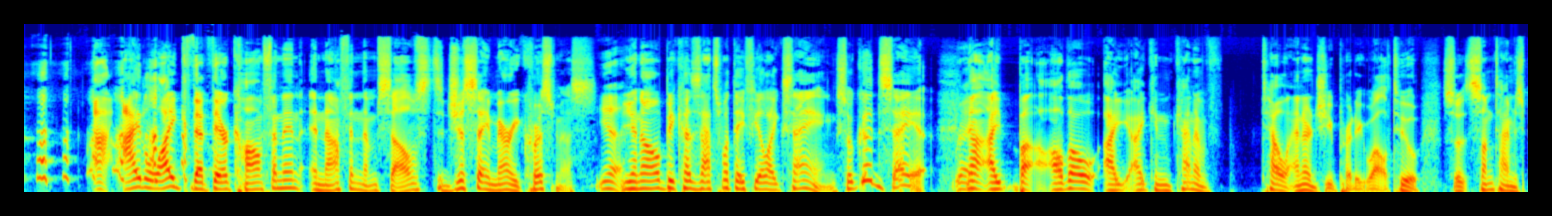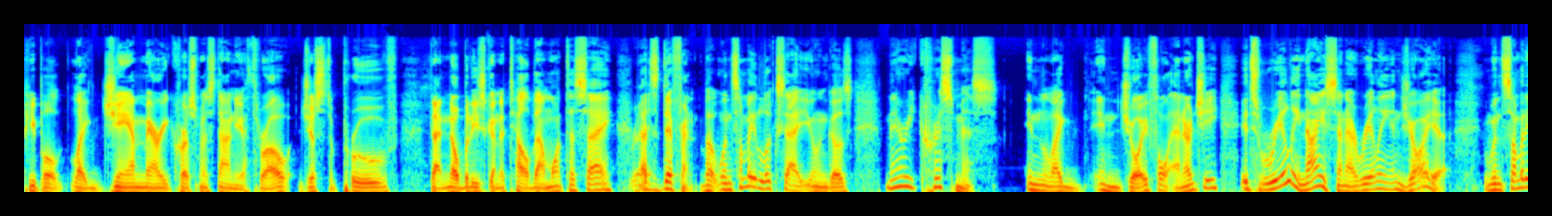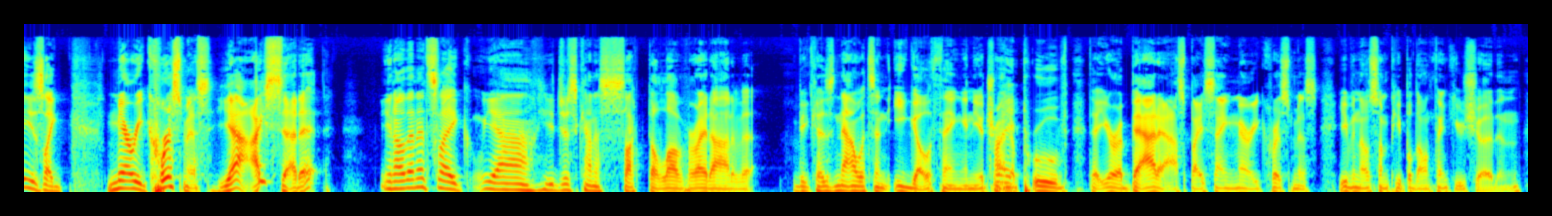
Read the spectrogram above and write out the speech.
I, I like that they're confident enough in themselves to just say Merry Christmas. Yeah. You know, because that's what they feel like saying. So good, say it. Right. Now I but although I, I can kind of tell energy pretty well too. So sometimes people like jam Merry Christmas down your throat just to prove that nobody's going to tell them what to say. That's different. But when somebody looks at you and goes, "Merry Christmas," in like in joyful energy, it's really nice and I really enjoy it. When somebody is like, "Merry Christmas," yeah, I said it. You know, then it's like, yeah, you just kind of suck the love right out of it because now it's an ego thing and you're trying Right. to prove that you're a badass by saying Merry Christmas, even though some people don't think you should. And,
